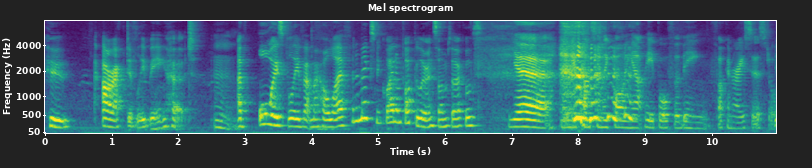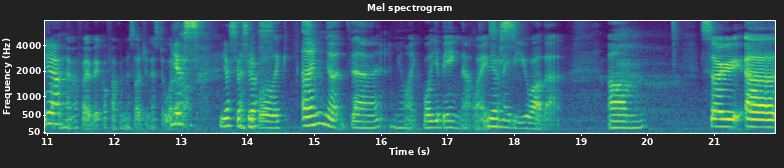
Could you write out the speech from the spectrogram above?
who are actively being hurt. Mm. I've always believed that my whole life, and it makes me quite unpopular in some circles. Yeah, when you're constantly calling out people for being fucking racist or Yeah. fucking homophobic or fucking misogynist or whatever. Yes, yes, And yes, yes. people are like, I'm not that. And you're like, well, you're being that way, Yes. so maybe you are that. Um, so uh,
